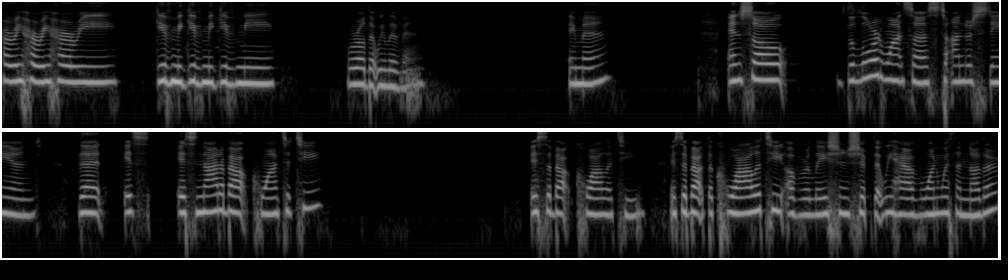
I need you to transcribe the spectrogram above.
Hurry, hurry, hurry. Give me, give me, give me. World that we live in. Amen. And so the Lord wants us to understand that it's it's not about quantity. It's about quality. It's about the quality of relationship that we have one with another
